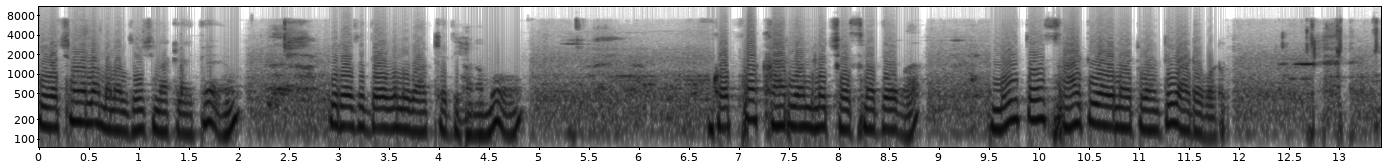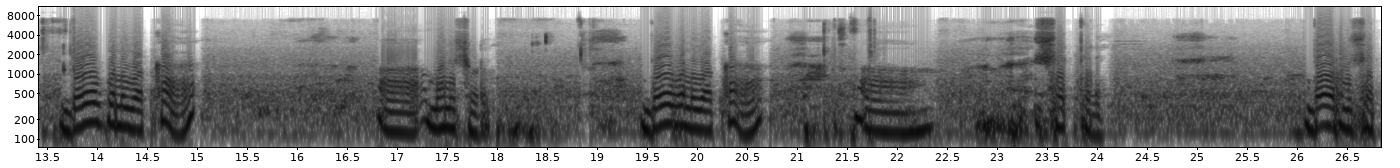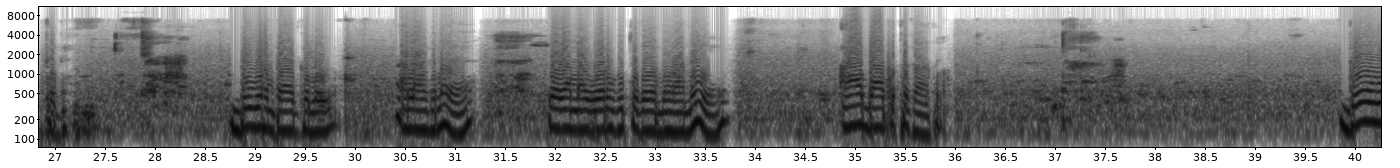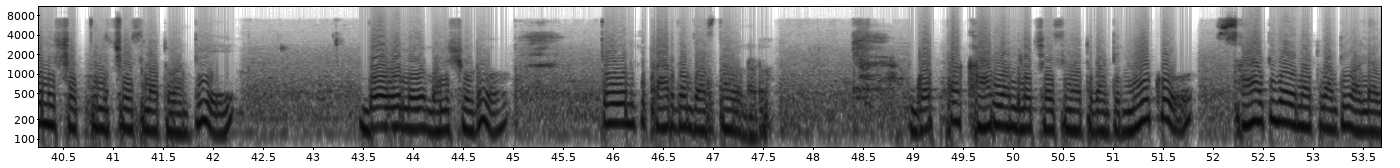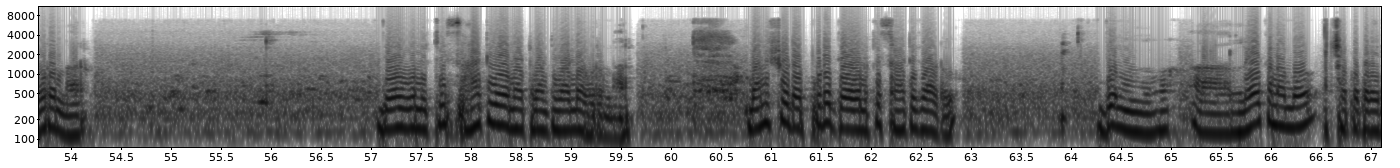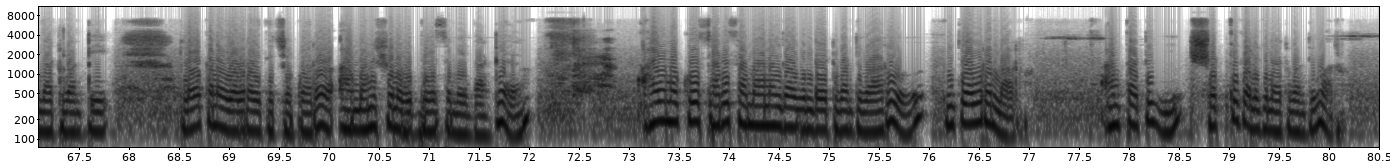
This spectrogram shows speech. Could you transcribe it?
ఈ వచనంలో మనం చూసినట్లయితే ఈరోజు దేవుని వాక్య ధ్యానము గొప్ప కార్యములు చేసిన దేవ నీతో సాటి అయినటువంటి వాడేవాడు? దేవుని యొక్క ఆ, మనుషుడు. దేవుని యొక్క శక్తిని. దేవుని శక్తిని. బియ్యం బ్యాగులు అలాగనే ఏమన్నా ఒరుగుతుందేమో అని ఆ బాపత కాదు. దేవుని శక్తిని చూసినటువంటి దేవుని మనుషుడు దేవునికి ప్రార్థన చేస్తా ఉన్నాడు. గొప్ప కార్యంలో చేసినటువంటి నీకు సాటి అయినటువంటి వాళ్ళు ఎవరున్నారు? దేవునికి సాటి అయినటువంటి వాళ్ళు ఎవరున్నారు? మనుషుడు ఎప్పుడు దేవునికి సాటిగాడు? లేఖనము చెప్పబడినటువంటి లేఖనం ఎవరైతే చెప్పారో ఆ మనుషుల ఉద్దేశం ఏంటంటే ఆయనకు సరి సమానంగా ఉండేటువంటి వారు ఇంకెవరున్నారు? అంతటి శక్తి కలిగినటువంటి వారు.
